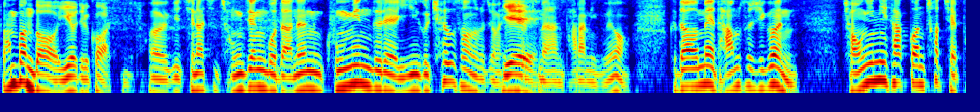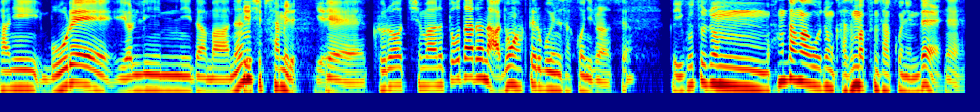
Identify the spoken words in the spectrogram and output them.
또한 번 더 이어질 것 같습니다. 어, 여기 지나친 정쟁보다는 국민들의 이익을 최우선으로 좀 예. 해주셨으면 하는 바람이고요. 그 다음에 다음 소식은 정인이 사건 첫 재판이 모레 열립니다마는 예, 13일. 예. 예, 그렇지만은 또 다른 아동 학대로 보이는 사건이 일어났어요? 이것도 좀 황당하고 좀 가슴 아픈 사건인데 네.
